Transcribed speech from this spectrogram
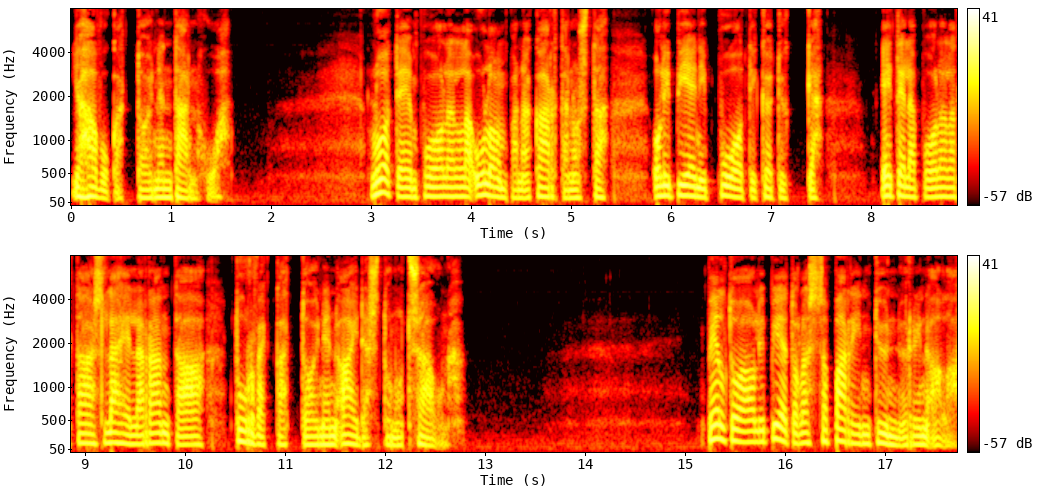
ja havukattoinen tanhua. Luoteen puolella ulompana kartanosta oli pieni puotikötykkä, eteläpuolella taas lähellä rantaa turvekattoinen aidastunut sauna. Peltoa oli Pietolassa parin tynnyrin ala,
